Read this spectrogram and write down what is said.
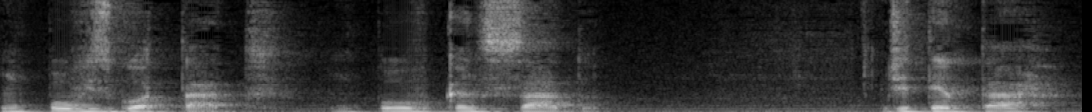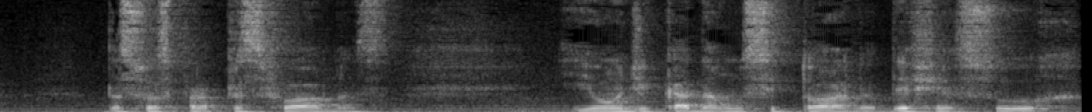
um povo esgotado, um povo cansado de tentar das suas próprias formas e onde cada um se torna defensor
